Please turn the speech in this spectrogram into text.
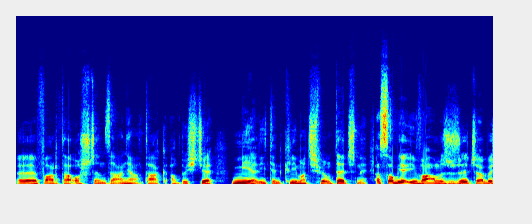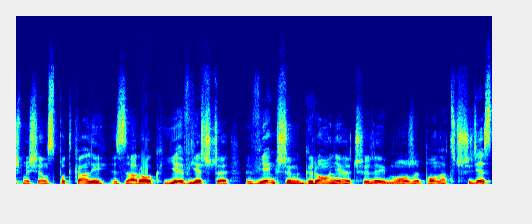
e, warta oszczędzania tak, abyście mieli ten klimat świąteczny. A sobie i Wam życzę, abyśmy się spotkali za rok w jeszcze większym gronie, czyli może ponad 30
